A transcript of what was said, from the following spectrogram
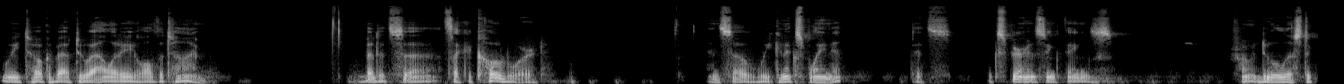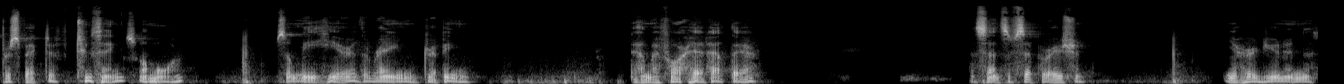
We talk about duality all the time, but it's, a, it's like a code word. And so we can explain it. It's experiencing things from a dualistic perspective, two things or more. So me here, the rain dripping down my forehead out there, a sense of separation. You heard Yunin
